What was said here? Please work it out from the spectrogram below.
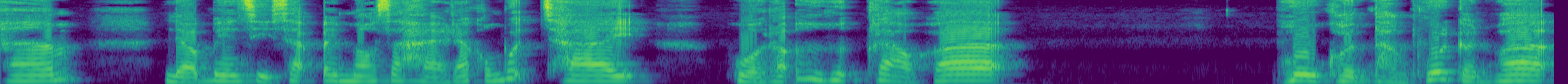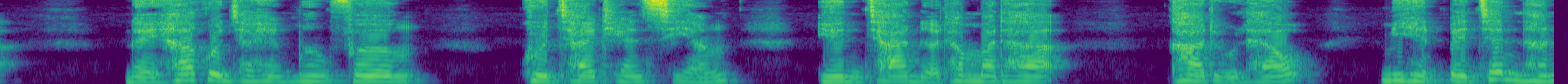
น้ำแล้วเบนศีรษะไปมองสหายรักของบุตรชาย หัวเราะอึกกล่าวว่า ผู้คนต่างพูดกันว่า ในห้าคุณชายแห่งเมืองเฟิง คุณชายเทียนเสียง เย็นชาเหนือธรรมดาข้าดูแล้ว มีเห็นเป็นเช่นนั้น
